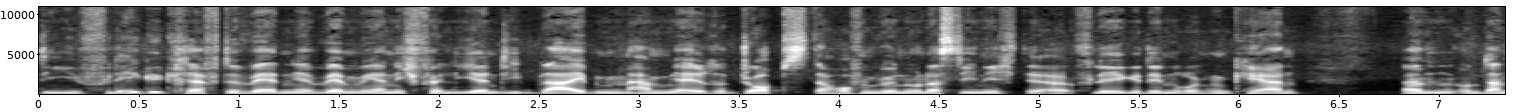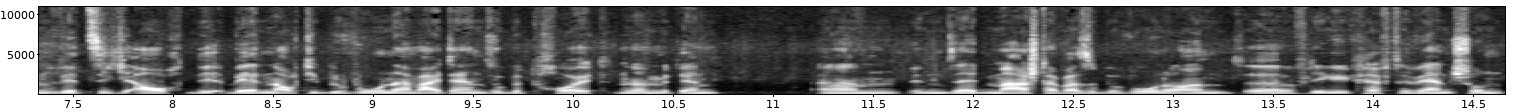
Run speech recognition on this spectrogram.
die Pflegekräfte werden, ja, werden wir ja nicht verlieren, die bleiben, haben ja ihre Jobs. Da hoffen wir nur, dass die nicht der Pflege den Rücken kehren. Ähm, und dann wird sich auch, werden auch die Bewohner weiterhin so betreut, ne, mit dem, ähm, im selben Maßstab. Also Bewohner und äh, Pflegekräfte werden schon,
